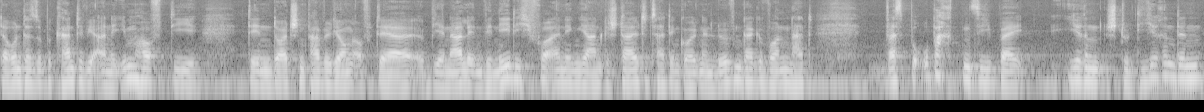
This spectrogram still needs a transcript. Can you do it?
darunter so Bekannte wie Anne Imhoff, die den deutschen Pavillon auf der Biennale in Venedig vor einigen Jahren gestaltet hat, den Goldenen Löwen da gewonnen hat. Was beobachten Sie bei Ihren Studierenden?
